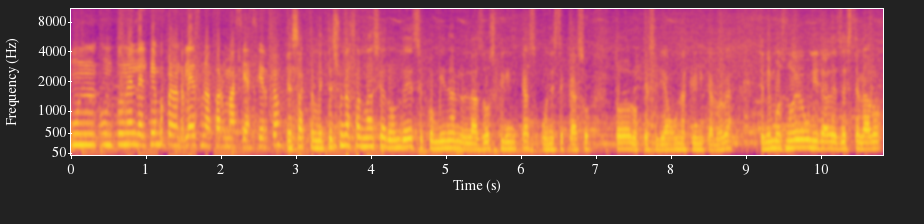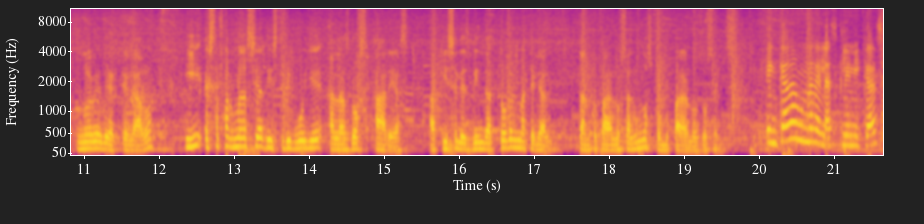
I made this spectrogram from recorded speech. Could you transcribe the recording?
un, un túnel del tiempo, pero en realidad es una farmacia, ¿cierto? Exactamente, es una farmacia donde se combinan las dos clínicas, o en este caso todo lo que sería una clínica nueva. Tenemos nueve unidades de este lado, nueve de aquel lado, y esta farmacia distribuye a las dos áreas. Aquí se les brinda todo el material, tanto para los alumnos como para los docentes. En cada una de las clínicas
